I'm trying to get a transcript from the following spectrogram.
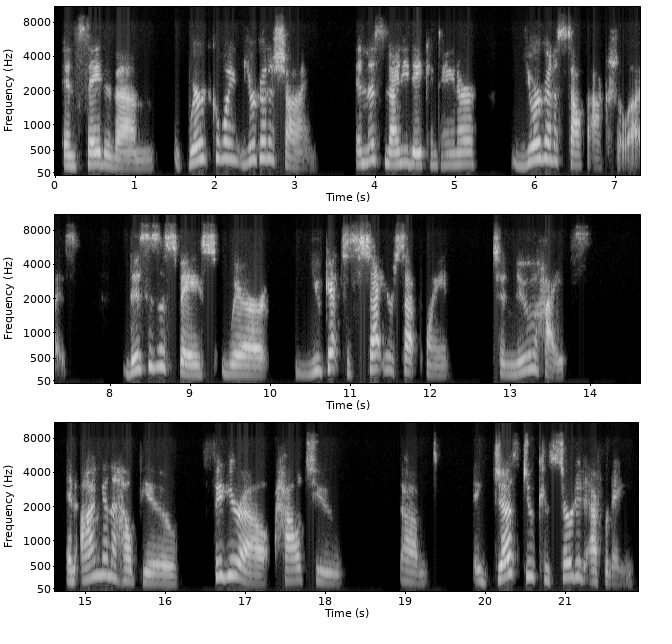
and say to them, we're going, you're going to shine in this 90 day container. You're going to self actualize. This is a space where you get to set your set point to new heights. And I'm going to help you figure out how to um, just do concerted efforting,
